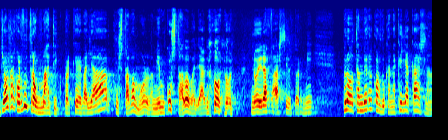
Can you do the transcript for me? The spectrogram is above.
jo el recordo traumàtic, perquè ballar costava molt, a mi em costava ballar, no, no, no era fàcil per mi. Però també recordo que en aquella casa,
